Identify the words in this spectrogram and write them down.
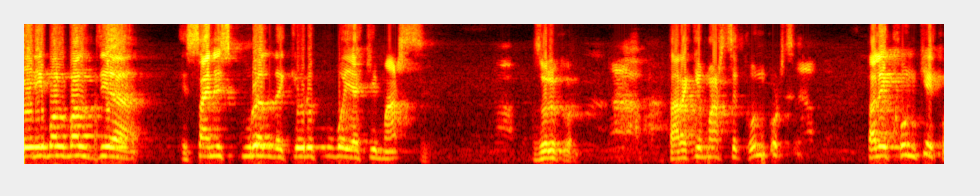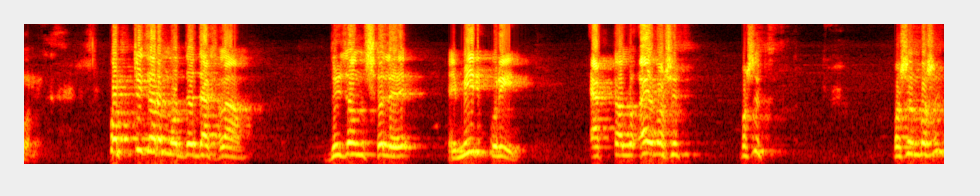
এই রিভলভার দিয়া, এই চাইনিজ কুড়াল দিয়ে কেউ কুবাইয়া কি মারছে? তারা কি মারছে? খুন করছে? তাহলে খুন কে করে? পত্রিকার মধ্যে দেখলাম, দুইজন ছেলে, এই মিরপুরি একটা লোক এই বসেন বসেন বসেন বসেন।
